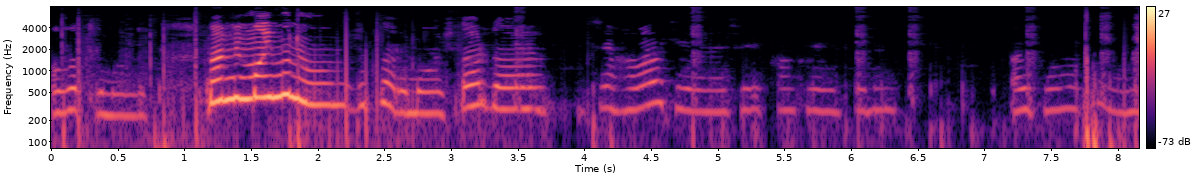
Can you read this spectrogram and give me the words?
Aha tırmandım. Ben bir maymunum. Zıplarım ağaçlarda. Sen hava kelimene şey kanka söyledim. Ayıp olmasın mı?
